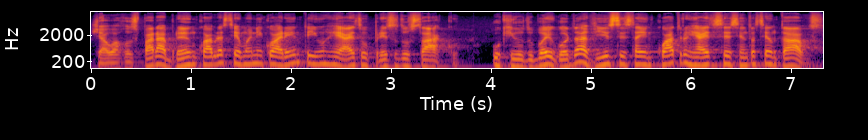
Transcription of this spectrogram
Já o arroz para branco abre a semana em 41 reais o preço do saco. O quilo do boi gordo à vista está em R$ 4,60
